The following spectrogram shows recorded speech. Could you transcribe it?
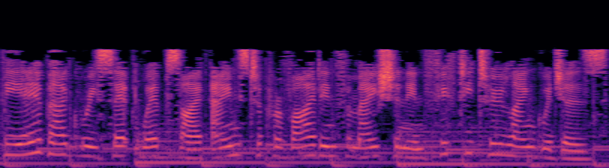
The Airbag Reset website aims to provide information in 52 languages.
